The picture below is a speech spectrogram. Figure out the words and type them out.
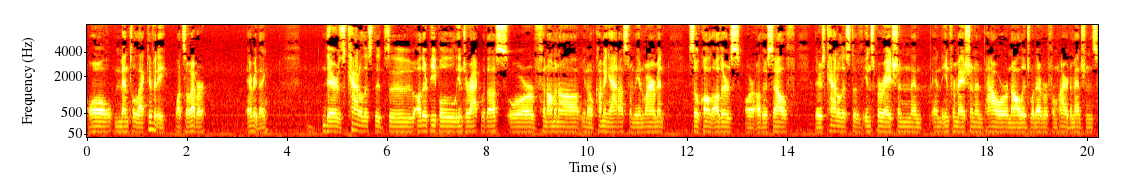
all mental activity whatsoever, everything. There's catalyst that uh, other people interact with us or phenomena, you know, coming at us from the environment, so-called others or other self there's catalyst of inspiration and, and information and power, knowledge, whatever, from higher dimensions.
